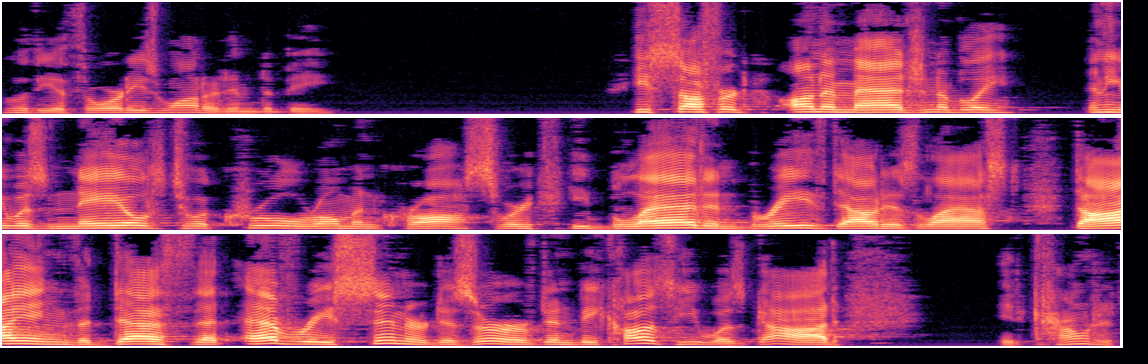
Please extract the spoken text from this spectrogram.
who the authorities wanted him to be. He suffered unimaginably, and he was nailed to a cruel Roman cross where he bled and breathed out his last, dying the death that every sinner deserved. And because he was God, it counted.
